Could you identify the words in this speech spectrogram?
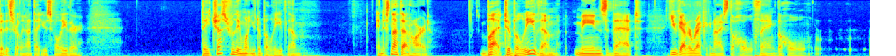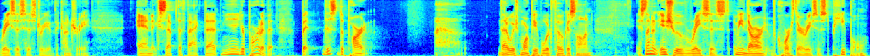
but it's really not that useful either. They just really want you to believe them. And it's not that hard. But to believe them means that you got to recognize the whole thing, the whole racist history of the country, and accept the fact that, yeah, you're part of it. But this is the part that I wish more people would focus on. It's not an issue of racist. I mean, there are, of course, there are racist people,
